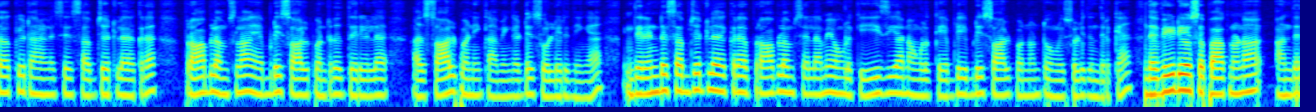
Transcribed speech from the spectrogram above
சர்க்கியூட் அனாலிசிஸ் சப்ஜெக்டில் இருக்கிற ப்ராப்ளம்ஸ்லாம் எப்படி சால்வ் பண்ணுறது தெரியல. அது சால்வ் பண்ணி காமிங்கட்டு சொல்லியிருந்தீங்க. இந்த ரெண்டு சப்ஜெக்டில் இருக்கிற ப்ராப்ளம்ஸ் எல்லாமே உங்களுக்கு ஈஸியாக நான் உங்களுக்கு எப்படி எப்படி சால்வ் பண்ணணுன்ட்டு உங்களுக்கு சொல்லி தந்திருக்கேன். இந்த வீடியோஸை பார்க்கணுன்னா அந்த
